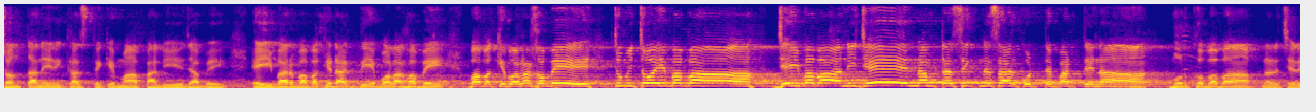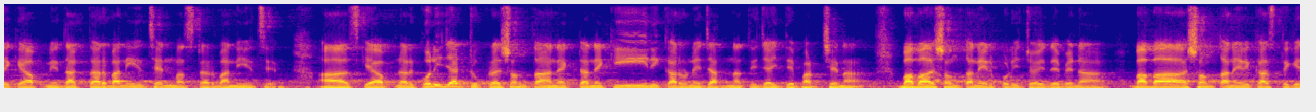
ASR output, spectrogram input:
সন্তানের কাছ থেকে মা পালিয়ে যাবে। এইবার বাবাকে ডাক দিয়ে বলা হবে, বাবাকে বলা হবে, তুমি তো এই বাবা, যেই বাবা নিজের নামটা সিগনেচার করতে পারতে না। মূর্খ বাবা, আপনার ছেলেকে আপনি ডাক্তার বানিয়েছেন, মাস্টার বানিয়েছেন। আজকে আপনার কলিজার টুকরা সন্তান একটা নেকির কারণে জান্নাতে যাইতে পারছে না। বাবা সন্তানের পরিচয় দেবে না। বাবা সন্তানের কাছ থেকে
